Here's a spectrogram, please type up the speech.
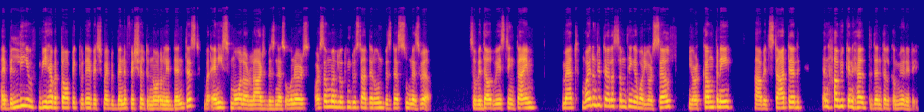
I believe we have a topic today which might be beneficial to not only dentists, but any small or large business owners or someone looking to start their own business soon as well. So, without wasting time, Matt, why don't you tell us something about yourself, your company, how it started, and how you can help the dental community?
